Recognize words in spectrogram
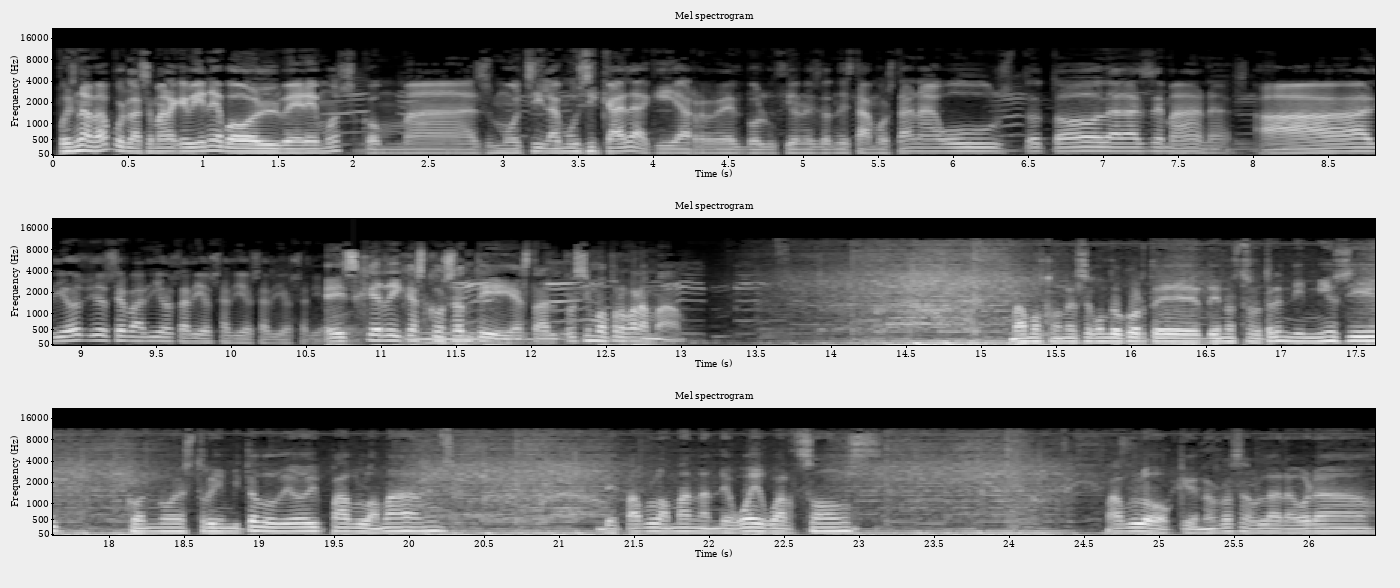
Pues nada, pues la semana que viene volveremos con más mochila musical aquí a Revoluciones donde estamos tan a gusto todas las semanas. Adiós, Joseba, adiós, adiós, adiós, adiós, adiós. Es que ricas Santi, hasta el próximo programa. Vamos con el segundo corte de nuestro Trending Music con nuestro invitado de hoy, Pablo Amans, de Pablo Amán and the Wayward Sons. Pablo, que nos vas a hablar ahora,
